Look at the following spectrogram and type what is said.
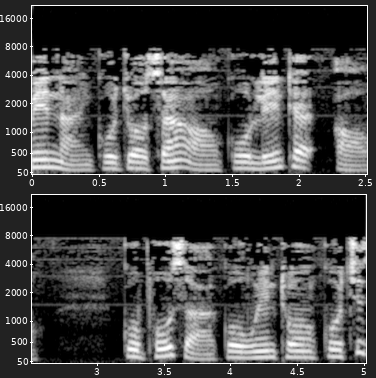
မင်းနိုင်၊ကိုကျော်ဆန်းအောင်၊ကိုလင်းထက်အောင်၊ကိုဖိုးစာ၊ကိုဝင်းထွန်း၊ကိုချစ်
